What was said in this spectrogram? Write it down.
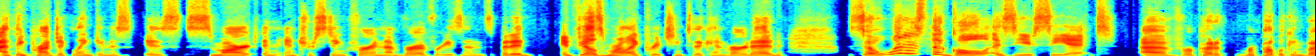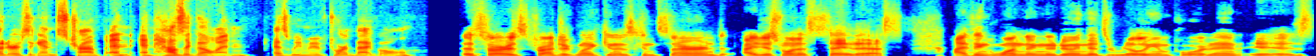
I think Project Lincoln is is smart and interesting for a number of reasons, but it it feels more like preaching to the converted. So what is the goal as you see it of Repo- Republican voters against Trump and and how's it going as we move toward that goal? As far as Project Lincoln is concerned, I just want to say this. I think one thing they're doing that's really important is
